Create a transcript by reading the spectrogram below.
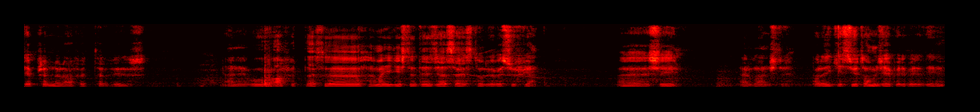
depremler, afetler verir. Yani bu afetler e, ama ilginç de Deccal sayesinde oluyor ve Süfyan. Ee, şey Erdoğan işte parayı kesiyor tamam mı CHP'li belediye.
